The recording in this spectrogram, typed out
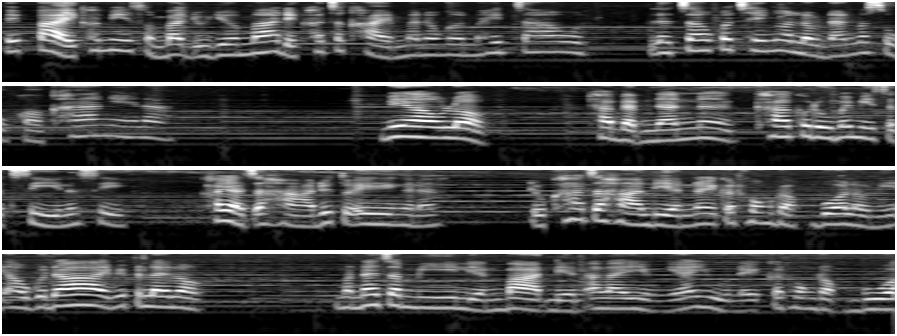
ไปป่ายข้ามีสมบัติอยู่เยอะมากเดี๋ยวข้าจะขายมันเอาเงินมาให้เจ้า แล้วเจ้าก็ใช้เงินเหล่านั้นมาสู่ขอข้าไงล่ะ ไม่เอาหรอกถ้าแบบนั้นน่ะข้าก็ดูไม่มีศักดิ์ศรีนะสิข้าอยากจะหาด้วยตัวเองอะนะเดี๋ยวข้าจะหาเหรียญในกระทงดอกบัวเหล่านี้เอาก็ได้ไม่เป็นไรหรอก มันน่าจะมีเหรียญบาทเหรียญอะไรอย่างเงี้ยอยู่ในกระทงดอกบัว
